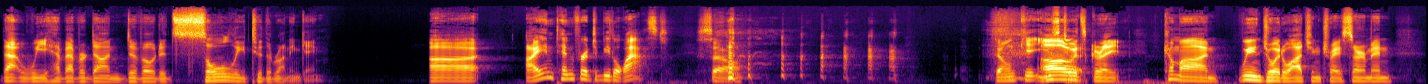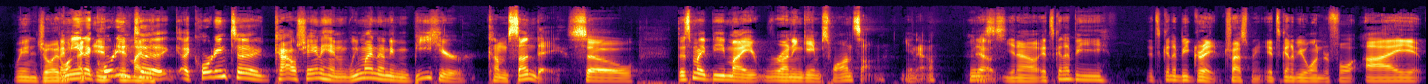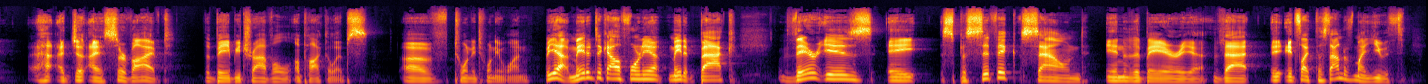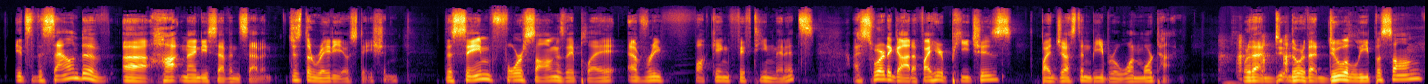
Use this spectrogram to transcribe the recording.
that we have ever done devoted solely to the running game. Uh, I intend for it to be the last. So don't get used oh, to it. Oh, it's great. Come on. We enjoyed watching Trey Sermon. We enjoyed. It. I mean, according in, in to my... according to Kyle Shanahan, we might not even be here come Sunday. So this might be my running game swan song. You know, who knows? You know, it's gonna be it's gonna be great. Trust me, it's gonna be wonderful. I I, just, I survived the baby travel apocalypse of 2021. But yeah, made it to California, made it back. There is a specific sound in the Bay Area that it's like the sound of my youth. It's the sound of uh, Hot 97.7, just the radio station. The same four songs they play every fucking 15 minutes. I swear to God, if I hear Peaches by Justin Bieber one more time, or that or that Dua Lipa song,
